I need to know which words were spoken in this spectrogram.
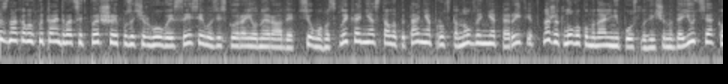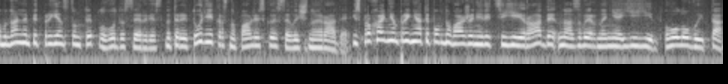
із знакових питань 21-ї позачергової сесії Лозівської районної ради сьомого скликання стало питання про встановлення тарифів на житлово-комунальні послуги, що надаються комунальним підприємством Тепловодосервіс на території Краснопавлівської селищної ради. Із проханням прийняти повноваження від цієї ради на звернення її голови та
